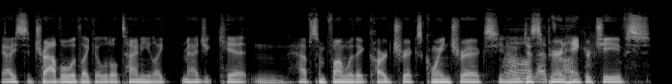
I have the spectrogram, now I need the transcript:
I used to travel with like a little tiny like magic kit and have some fun with it. Card tricks, coin tricks, you know, Oh, disappearing handkerchiefs,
